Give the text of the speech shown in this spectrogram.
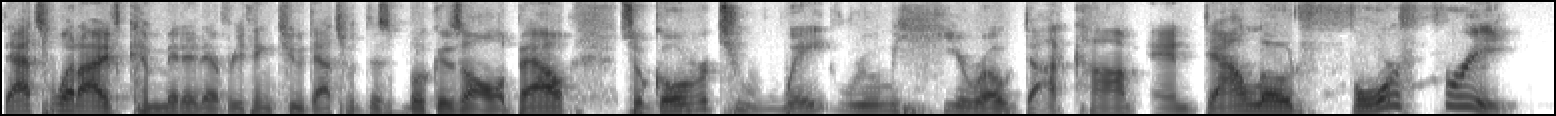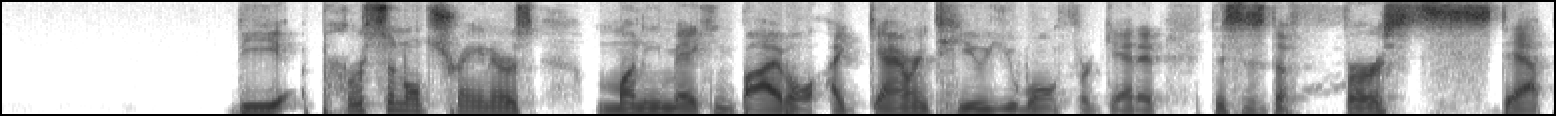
That's what I've committed everything to. That's what this book is all about. So go over to weightroomhero.com and download for free the personal trainer's money making Bible. I guarantee you, you won't forget it. This is the first step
